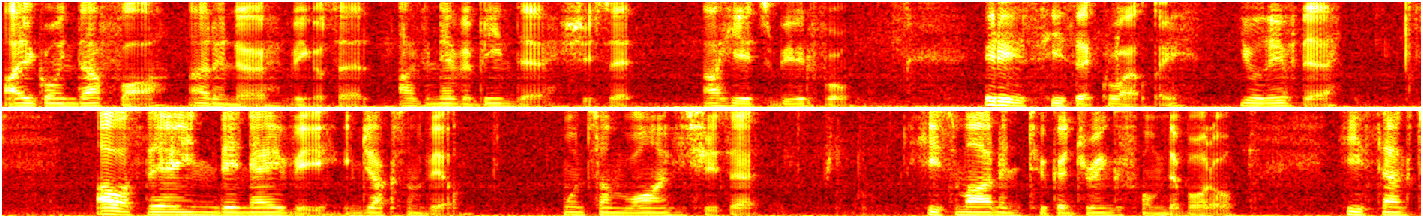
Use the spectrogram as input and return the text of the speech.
Are you going that far? I don't know, Vingo said. I've never been there, she said. Ah, I hear it's beautiful. It is, he said quietly. You live there? I was there in the Navy in Jacksonville. Want some wine? she said. He smiled and took a drink from the bottle. He thanked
